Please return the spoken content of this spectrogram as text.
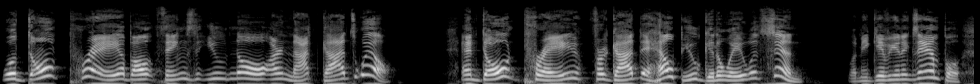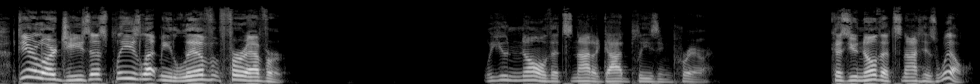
Well, don't pray about things that you know are not God's will. And don't pray for God to help you get away with sin. Let me give you an example. Dear Lord Jesus, please let me live forever. Well, you know that's not a God pleasing prayer because you know that's not His will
